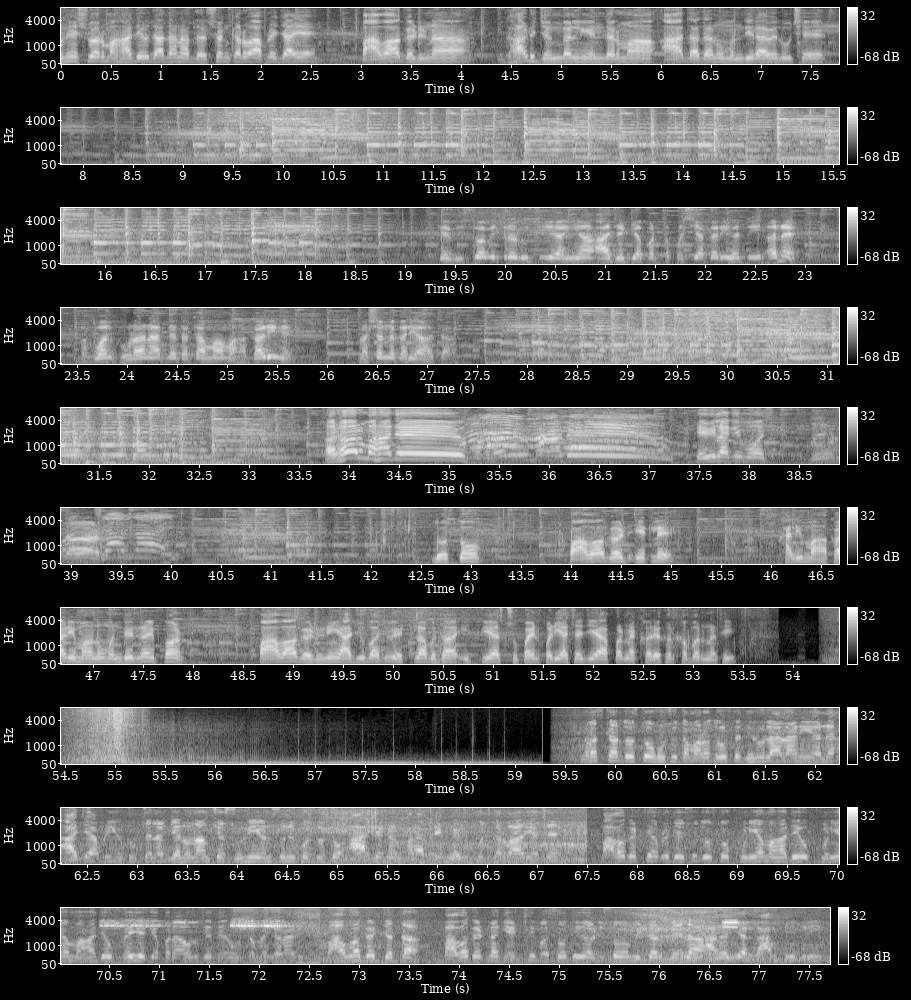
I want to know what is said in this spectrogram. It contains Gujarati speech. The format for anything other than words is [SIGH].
ખૂણેશ્વર મહાદેવ દાદાના દર્શન કરવા આપણે જઈએ. પાવાગઢના ગાઢ જંગલની અંદરમાં આ દાદાનું મંદિર આવેલું છે. કે વિશ્વામિત્ર ઋષિએ અહીંયા આ જગ્યા પર તપસ્યા કરી હતી અને ભગવાન ભોળાનાથને તથા મા મહાકાળીને પ્રસન્ન કર્યા હતા. હર હર મહાદેવ! કેવી લાગી મોજ? જોરદાર. દોસ્તો પાવાગઢ એટલે ખાલી મહાકાળી માનું મંદિર નહીં પણ પાવાગઢની આજુબાજુ એટલા બધા ઇતિહાસ છુપાઈને પડ્યા છે જે આપણને ખરેખર ખબર નથી. નમસ્કાર દોસ્તો, હું છું તમારો દોસ્ત ધીરુ લાલાણી અને આજે આપણી યુટ્યુબ ચેનલ જેનું નામ છે સુની અનસુની ખોજ દોસ્તો, આ ચેનલ પર આપણે એક નવી ખોજ કરવા આવ્યા છે. પાવાગઢથી આપણે જઈશું. દોસ્તો, ખુણિયા મહાદેવ ખુણિયા મહાદેવ કઈ જગ્યા પર આવેલું છે તે હું તમને જણાવીશ. પાવાગઢ જતા પાવાગઢના ગેટથી બસોથી અઢીસો મીટર પહેલાં આવે છે રામ ટેકરી.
